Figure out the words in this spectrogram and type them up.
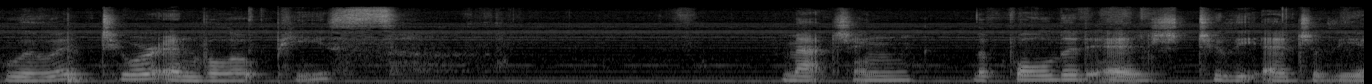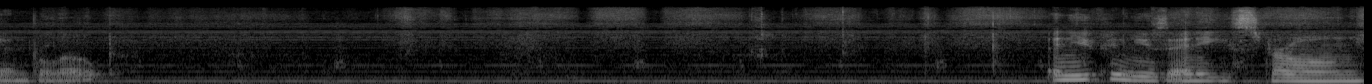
glue it to our envelope piece, matching the folded edge to the edge of the envelope. And you can use any strong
